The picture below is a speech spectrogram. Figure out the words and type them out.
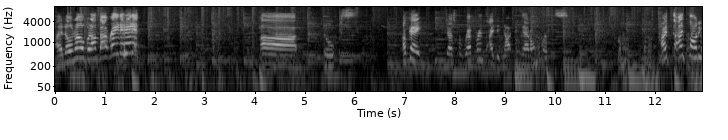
I don't know, but I'm about ready to hit it. Uh, oops. Okay, just for reference, I did not do that on purpose. I th I thought he.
